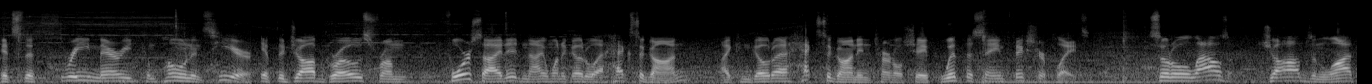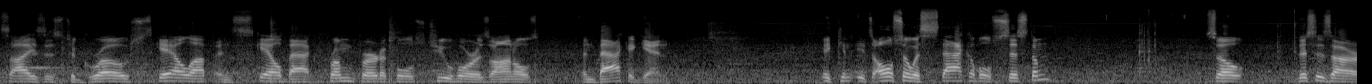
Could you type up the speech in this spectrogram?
it's the three married components here. If the job grows from four-sided and I want to go to a hexagon, I can go to a hexagon internal shape with the same fixture plates. So it allows jobs and lot sizes to grow, scale up and scale back from verticals to horizontals and back again. It can, it's also a stackable system. So this is our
